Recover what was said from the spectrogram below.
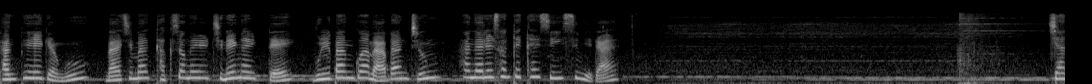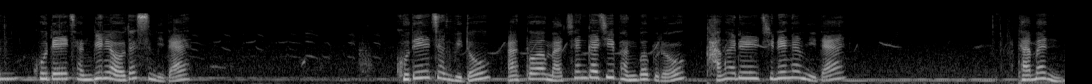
방패의 경우 마지막 각성을 진행할 때 물방과 마방 중 하나를 선택할 수 있습니다. 짠! 고대의 장비를 얻었습니다. 고대의 장비도 아까와 마찬가지 방법으로 강화를 진행합니다. 다만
